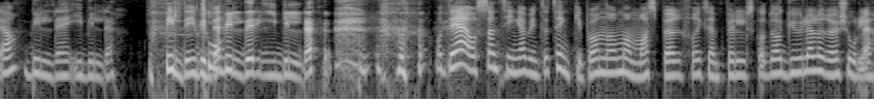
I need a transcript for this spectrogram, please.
Ja. Bilde i bildet. Bilde i To bilder i bildet. Og det er også en ting jeg har begynt å tenke på når mamma spør for eksempel, skal du ha gul eller rød kjole.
